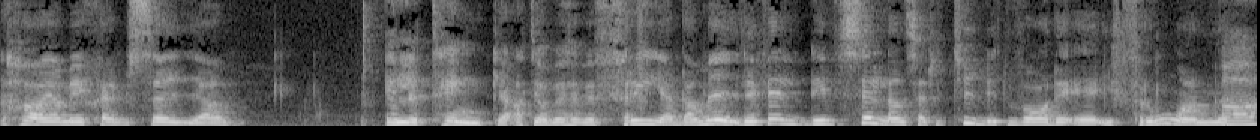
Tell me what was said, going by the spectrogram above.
hör jag mig själv säga eller tänka att jag behöver freda mig. Det är, väl, det är sällan särskilt tydligt vad det är ifrån. Ja.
